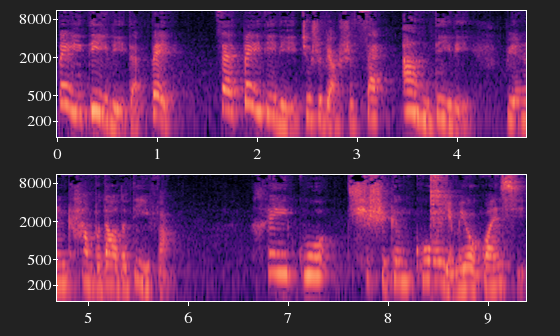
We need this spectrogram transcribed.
背地里的背，在背地里就是表示在暗地里，别人看不到的地方。黑锅其实跟锅也没有关系，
